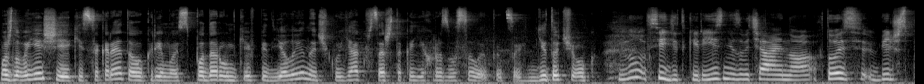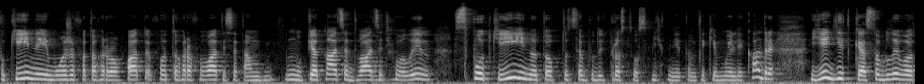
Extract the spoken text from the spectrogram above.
Можливо, є ще якісь секрети, окрім ось подарунків під ялиночку, як все ж таки їх розвеселити, цих діточок. Ну, всі дітки різні, звичайно. Хтось більш спокійний, може фотографувати, фотографуватися там ну, 15-20 хвилин спокійно, тобто це будуть просто усміхнені там такі милі кадри. Є дітки, особливо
